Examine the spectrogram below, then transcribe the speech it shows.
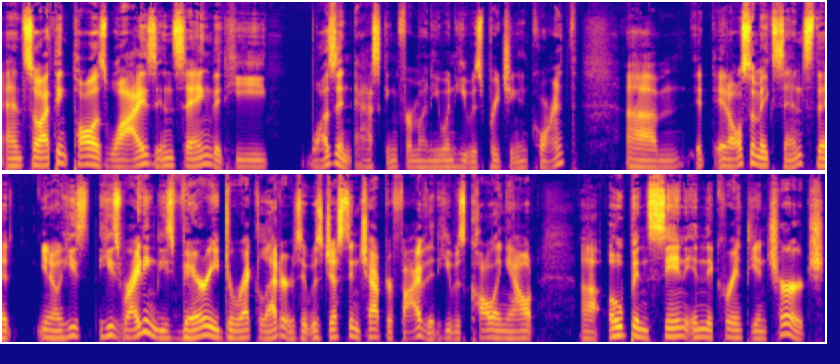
And so I think Paul is wise in saying that he wasn't asking for money when he was preaching in Corinth. Um, it it also makes sense that you know he's he's writing these very direct letters. It was just in chapter five that he was calling out uh, open sin in the Corinthian church.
